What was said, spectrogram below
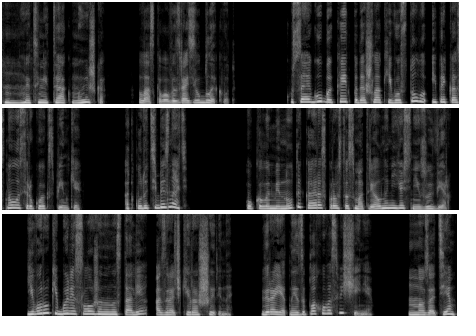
«Хм, «Это не так, мышка», — ласково возразил Блэквуд. Кусая губы, Кейт подошла к его стулу и прикоснулась рукой к спинке. Откуда тебе знать?» Около минуты Кайрос просто смотрел на нее снизу вверх. Его руки были сложены на столе, а зрачки расширены, вероятно, из-за плохого освещения. Но затем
